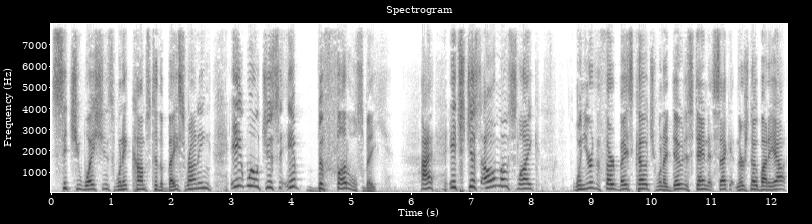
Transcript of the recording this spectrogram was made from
situations when it comes to the base running. It will just it befuddles me. I it's just almost like when you're the third base coach, when a dude is standing at second and there's nobody out,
